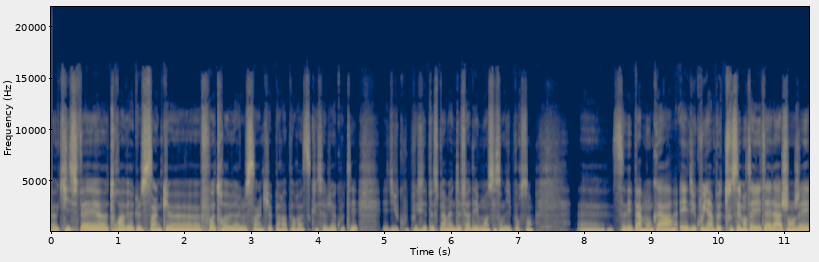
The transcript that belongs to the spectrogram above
euh, qui se fait 3,5 euh, fois 3,5 par rapport à ce que ça lui a coûté et du coup il peut se permettre de faire des moins 70%. Euh, ce n'est pas mon cas. Et du coup il y a un peu toutes ces mentalités là à changer.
